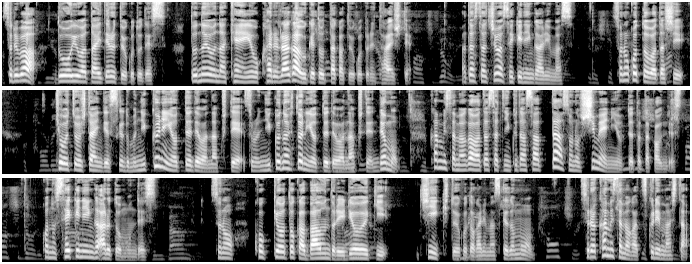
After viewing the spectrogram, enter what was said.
それは同意を与えているということです。どのような権威を彼らが受け取ったかということに対して私たちは責任があります。そのことを私強調したいんですけども肉によってではなくてその肉の人によってではなくてでも神様が私たちにくださったその使命によって戦うんです。この責任があると思うんです。その国境とかバウンドリー領域地域ということがありますけどもそれは神様が作りました。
